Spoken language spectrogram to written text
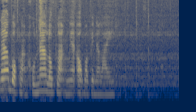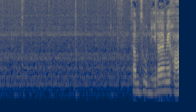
หน้าบวกหลังคูณหน้าลบหลังเนี่ยออกมาเป็นอะไรจำสูตรนี้ได้ไหมคะ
